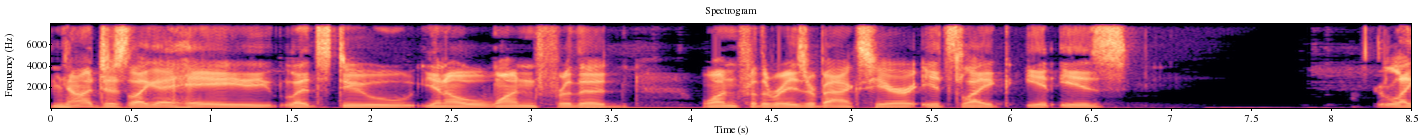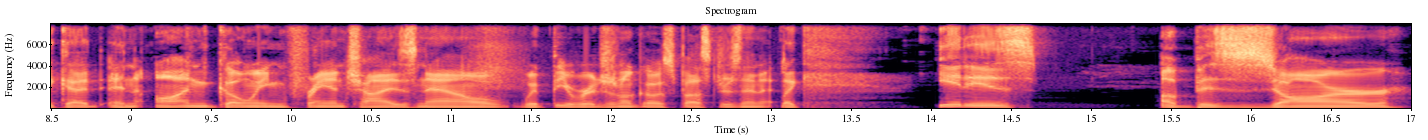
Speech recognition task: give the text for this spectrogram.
not just like a hey, let's do you know one for the one for the Razorbacks here. It's like it is like a an ongoing franchise now with the original Ghostbusters in it. Like it is a bizarre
